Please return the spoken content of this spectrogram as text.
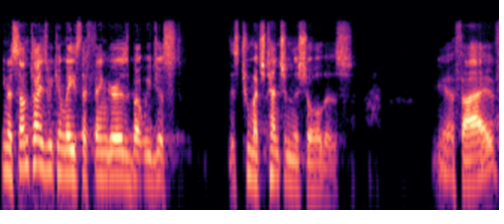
You know, sometimes we can lace the fingers, but we just, there's too much tension in the shoulders. Yeah, five.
